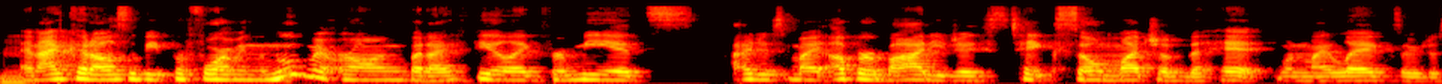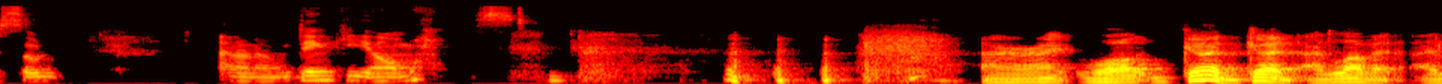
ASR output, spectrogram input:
Mm-hmm. And I could also be performing the movement wrong, but I feel like for me, it's I just my upper body just takes so much of the hit when my legs are just so I don't know, dinky almost. All right. Well, good, good. I love it. I,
